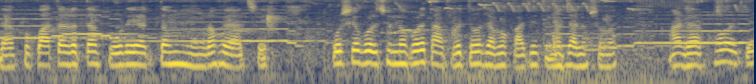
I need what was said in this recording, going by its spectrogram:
দেখো পাতা টাতা পরে একদম নোংরা হয়ে আছে। পরিষ্কার পরিচ্ছন্ন করে তারপরে তো যাব কাজে, তোমার জানো সবাই। আর দেখো, এই যে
